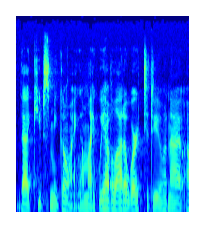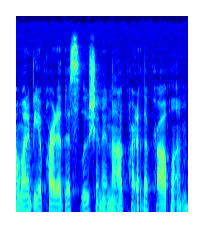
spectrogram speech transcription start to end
that keeps me going. I'm like, we have a lot of work to do, and I, I want to be a part of the solution and not a part of the problem.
